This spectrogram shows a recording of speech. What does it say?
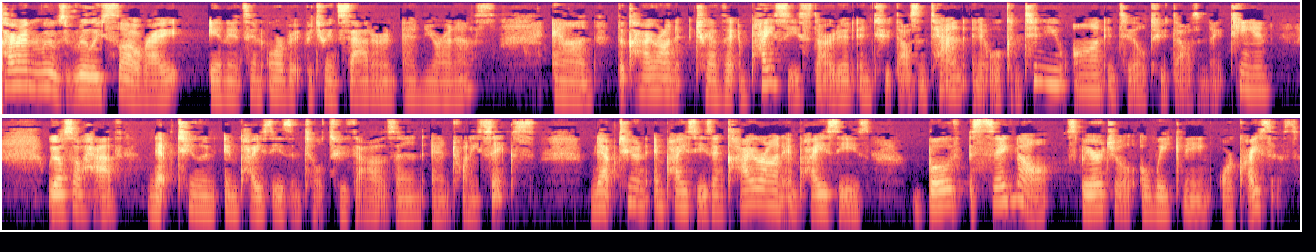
Chiron moves really slow, right? And it's in orbit between Saturn and Uranus. And the Chiron transit in Pisces started in 2010 and it will continue on until 2019. We also have Neptune in Pisces until 2026. Neptune in Pisces and Chiron in Pisces both signal spiritual awakening or crisis,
